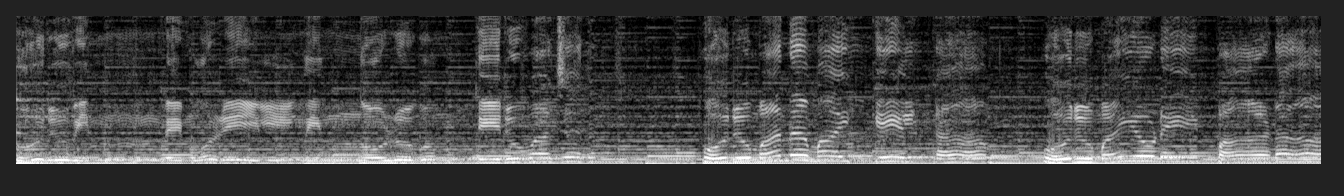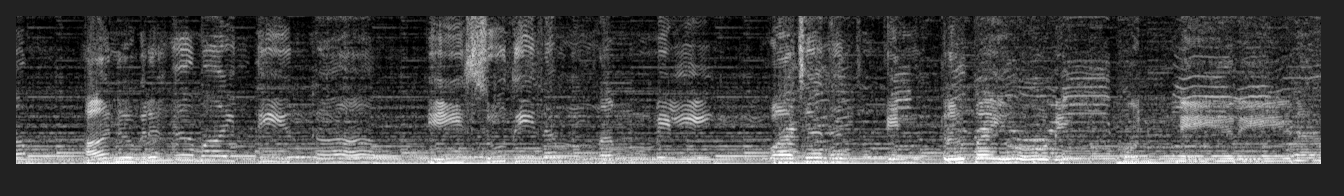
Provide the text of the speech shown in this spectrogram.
ഗുരുവിന്റെ മൊഴിയിൽ നിന്നൊഴുകും തിരുവചനം. ഒരു മനമായി കേൾക്കാം ഒരുമയോടെ പാടാം അനുഗ്രഹമായി തീർക്കാം. ഈ സുദിനം നമ്മിൽ വചനത്തിൻ കൃപയോടെ മുന്നേറിയിടാം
